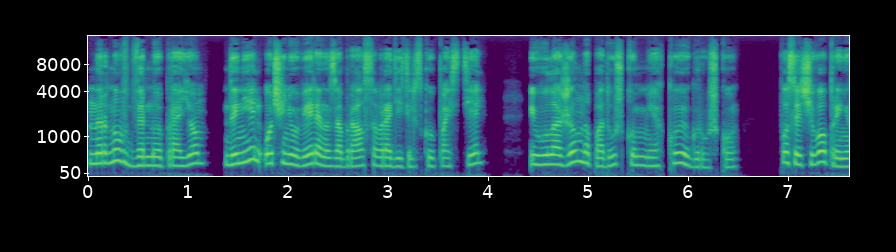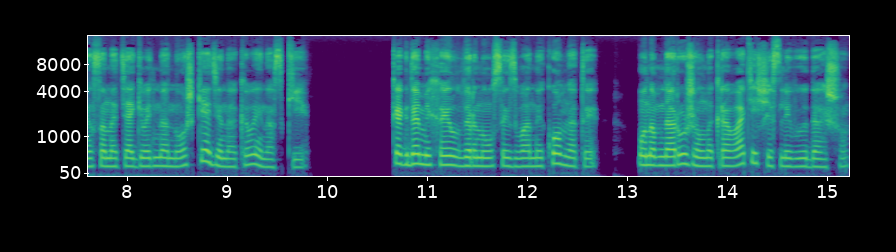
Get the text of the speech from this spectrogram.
Нырнув в дверной проем, Даниэль очень уверенно забрался в родительскую постель и уложил на подушку мягкую игрушку, после чего принялся натягивать на ножки одинаковые носки. Когда Михаил вернулся из ванной комнаты, он обнаружил на кровати счастливую Дашу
